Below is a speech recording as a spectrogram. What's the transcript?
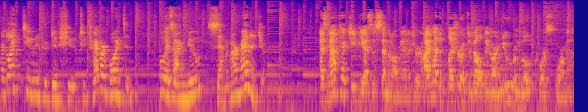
I'd like to introduce you to Trevor Boynton, who is our new seminar manager. As Navtech GPS's seminar manager, I've had the pleasure of developing our new remote course format.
